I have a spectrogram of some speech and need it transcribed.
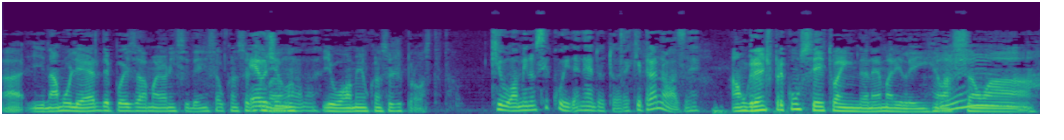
Ah, e na mulher, depois a maior incidência é o câncer É de, o de mama, mama. e o homem o câncer de próstata. Que o homem não se cuida, né, doutor? Aqui pra nós, né? Há um grande preconceito ainda, né, Marilei, em relação a,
